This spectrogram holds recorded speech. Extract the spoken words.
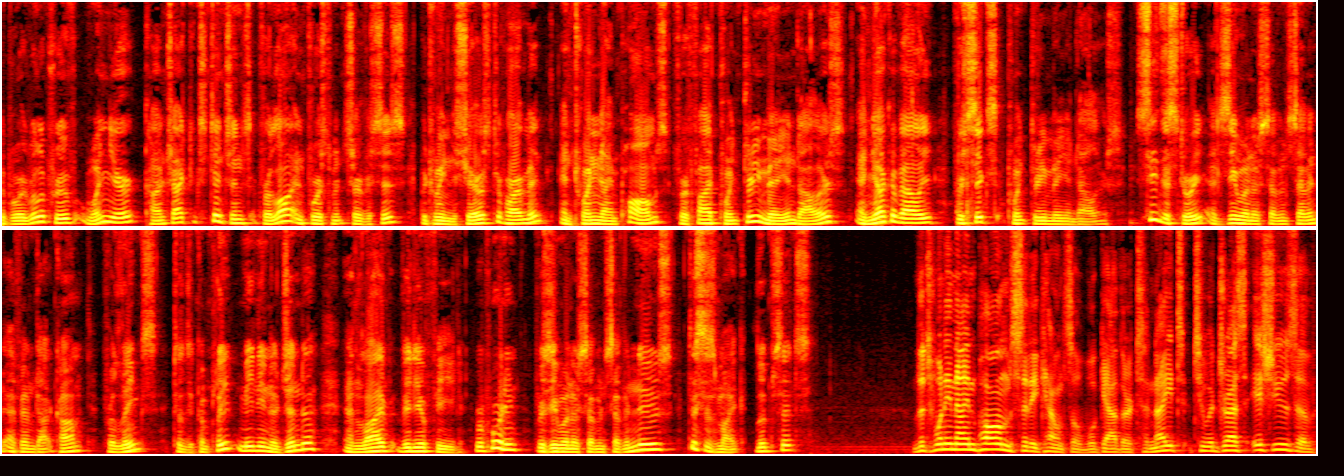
the board will approve one year contract extensions for law enforcement services between the Sheriff's Department and 29 Palms for $5.3 million and Yucca Valley for $6.3 million. See the story at z1077fm.com for links to the complete meeting agenda and live video feed. Reporting for Z1077 News, this is Mike Lipsitz. The 29 Palms City Council will gather tonight to address issues of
